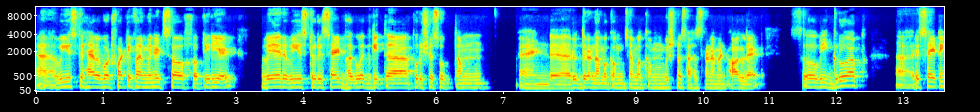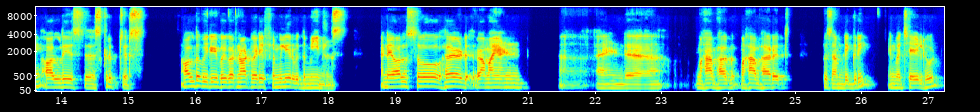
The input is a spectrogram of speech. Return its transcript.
Uh, we used to have about 45 minutes of a period where we used to recite Bhagavad Gita, Purusha Suktam, and uh, Rudra Namakam, Chamakam, Vishnu Sahasranam, and all that. So we grew up uh, reciting all these uh, scriptures although we, did, we were not very familiar with the meanings. And I also heard Ramayana uh, and uh, Mahabharat to some degree in my childhood.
